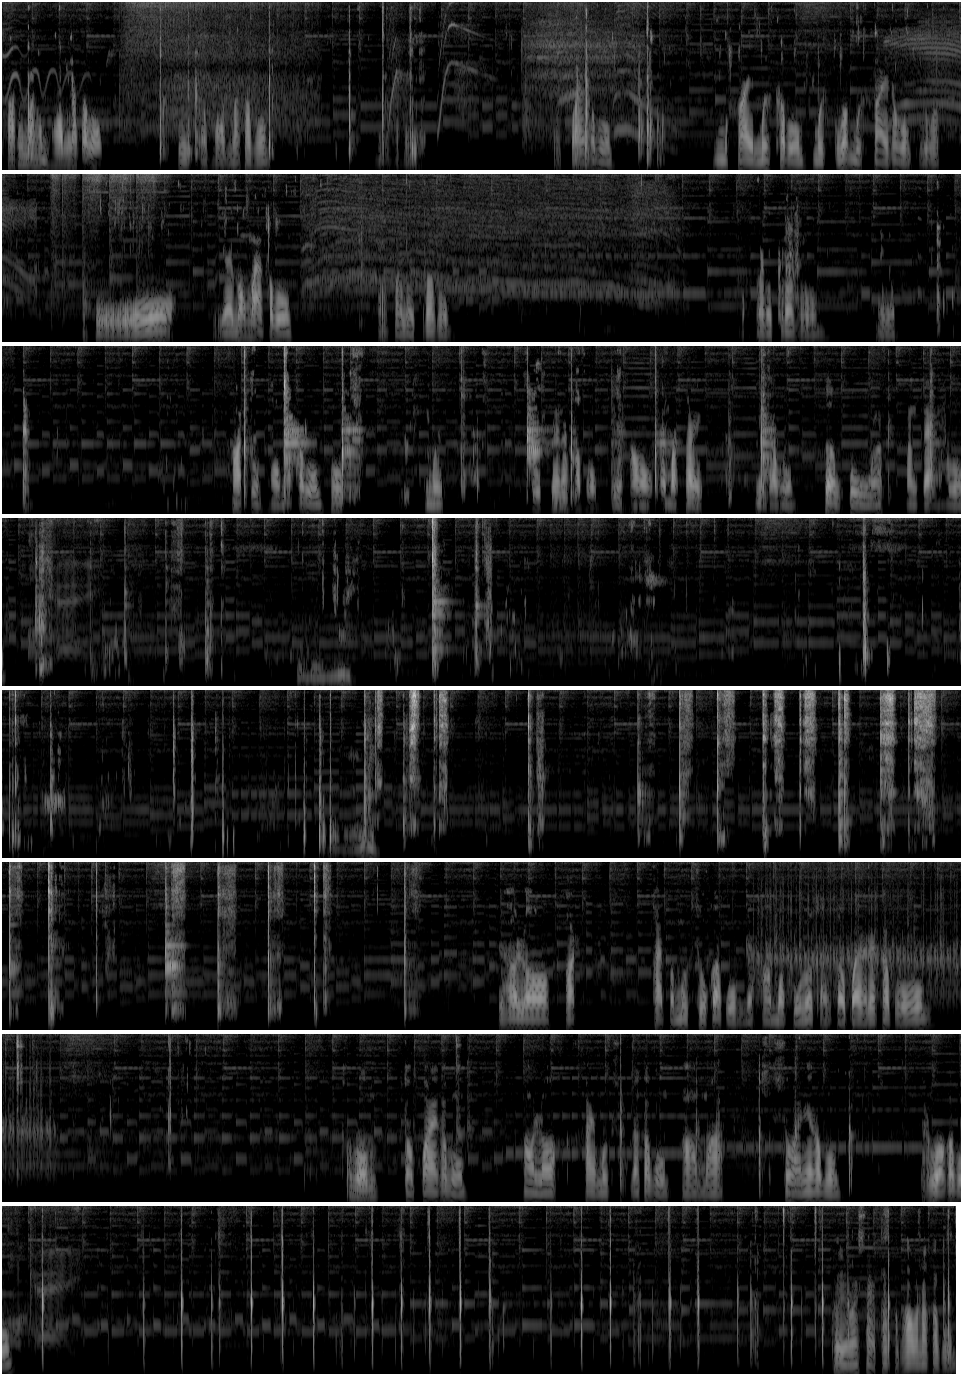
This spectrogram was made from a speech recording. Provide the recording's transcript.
ทอดให้มันหอมๆนะครับผมพริกก็หอมแล้วครับผมต่อไปครับผมหมึกไข่หมึกครับผมหมึกว่าหมึกไข่ครับผมดูครับโอ้โหใหญ่มากๆครับผมต่อไปเลยครับผมต่อไปเลยครับผมนี่ครับทอดจนหอมครับผมพวกหมึกสุกเลยนะครับผมเดี๋ยวเขาเข้ามาใส่นี่ครับผมเครื่องปรุงนะต่างๆครับผม เดี๋ยวเรารอผัดผัดปลาหมึกชุกครับผมเดี๋ยวเรามาปรุงรสกันต่อไปเลยครับผมครับผม ต่อไปครับผมเรารอไข่หมึกสุกแล้วครับผมเอามาซอยนี้ครับผมถั่วครับผมเพื่อมาใส่ผักกะเพรานะครับผม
